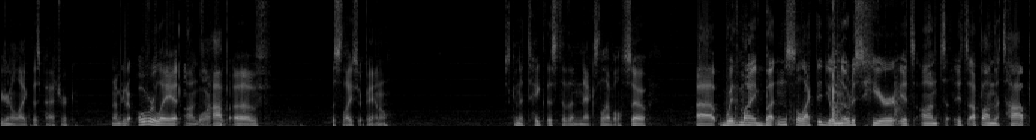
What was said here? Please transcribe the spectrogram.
You're going to like this, Patrick. And I'm going to overlay it on top of the slicer panel. Just going to take this to the next level. So uh, with my button selected, you'll notice here it's on it's up on the top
